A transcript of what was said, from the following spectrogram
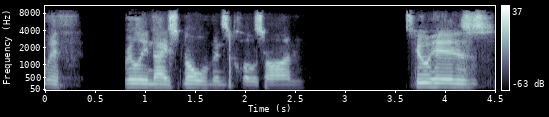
with really nice nobleman's clothes on. To his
